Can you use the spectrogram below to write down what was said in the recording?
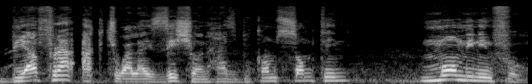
Biafra actualization has become something more meaningful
